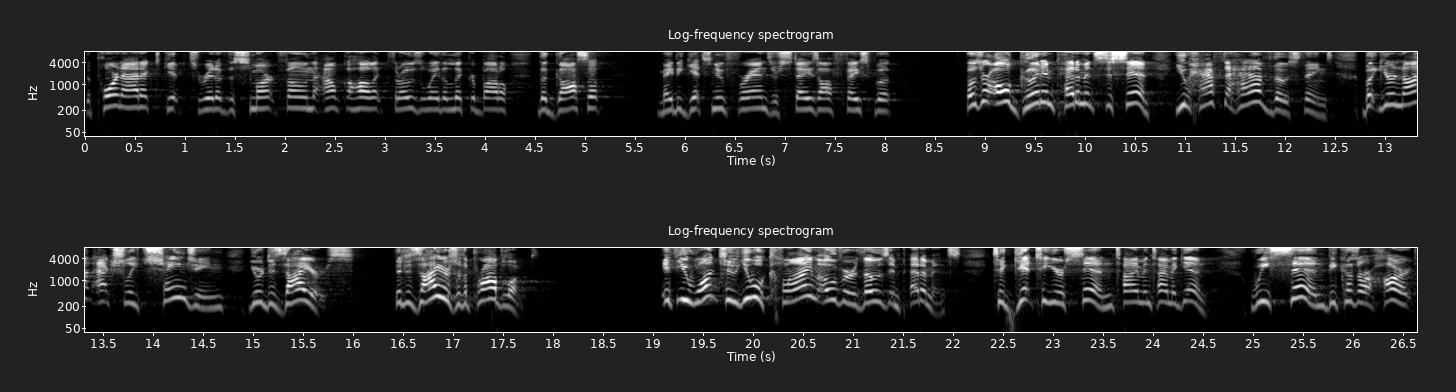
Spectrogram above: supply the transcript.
The porn addict gets rid of the smartphone, the alcoholic throws away the liquor bottle, the gossip maybe gets new friends or stays off Facebook. Those are all good impediments to sin. You have to have those things, but you're not actually changing your desires. The desires are the problem. If you want to, you will climb over those impediments to get to your sin time and time again. We sin because our heart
